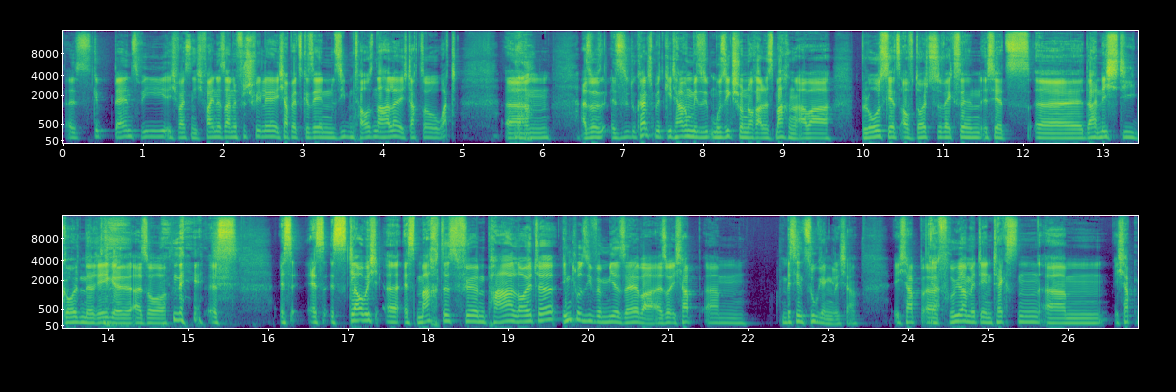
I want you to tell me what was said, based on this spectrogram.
Es gibt Bands wie, ich weiß nicht, Feine Sahne Fischfilet. Ich habe jetzt gesehen 7000er Halle. Ich dachte so, what? Ähm, also es, du kannst mit Gitarrenmusik schon noch alles machen, aber bloß jetzt auf Deutsch zu wechseln, ist jetzt äh, da nicht die goldene Regel. Also nee. es, es, es ist, glaube ich, äh, es macht es für ein paar Leute, inklusive mir selber. Also ich habe ähm, ein bisschen zugänglicher. Ich habe äh, ja. früher mit den Texten, ähm, ich habe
